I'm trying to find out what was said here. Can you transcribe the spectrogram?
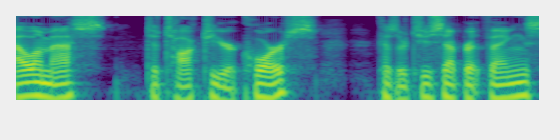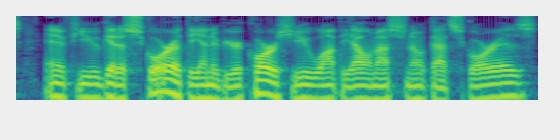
LMS to talk to your course because they're two separate things. And if you get a score at the end of your course, you want the LMS to know what that score is.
